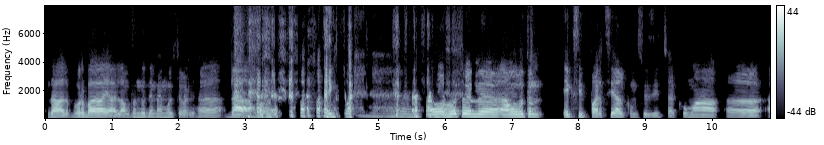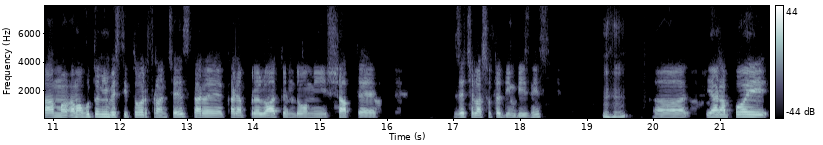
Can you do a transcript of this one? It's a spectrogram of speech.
Da, vorba aia, l-am vândut de mai multe ori. Uh, da, exact. am, avut un, uh, am avut un exit parțial, cum se zice acum. Am, am avut un investitor francez care, care a preluat în 2007 10% din business. Uh-huh Uh, iar apoi,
